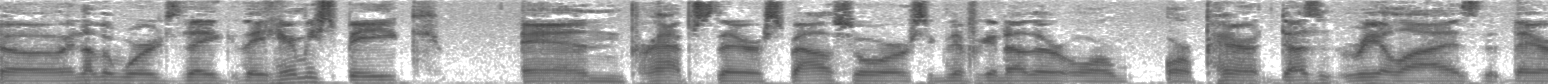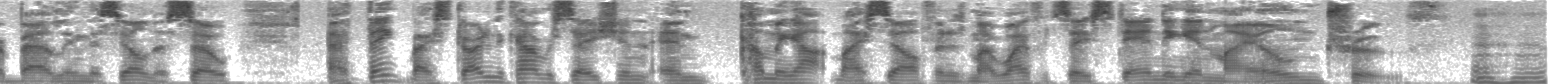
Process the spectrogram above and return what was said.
Uh, in other words, they, they hear me speak, and perhaps their spouse or significant other or, or parent doesn't realize that they are battling this illness. So I think by starting the conversation and coming out myself, and as my wife would say, standing in my own truth, mm-hmm.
